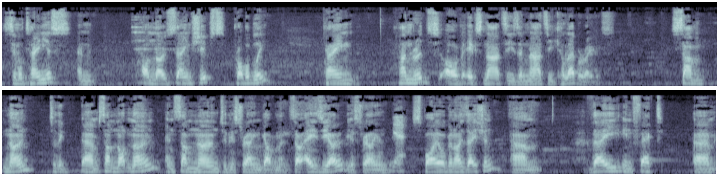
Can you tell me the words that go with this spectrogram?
simultaneous, and on those same ships, probably, came hundreds of ex Nazis and Nazi collaborators. Some known to the, um, some not known, and some known to the Australian government. So ASIO, the Australian Yeah. spy organisation, um, they in fact um,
